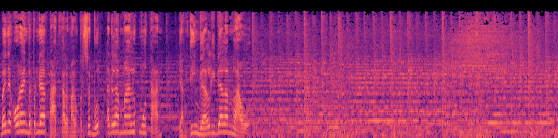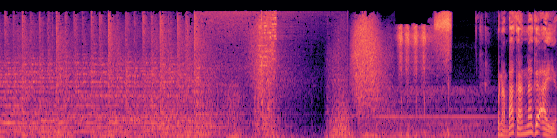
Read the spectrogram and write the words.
Banyak orang yang berpendapat kalau makhluk tersebut adalah makhluk mutan yang tinggal di dalam laut. Penampakan naga air.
